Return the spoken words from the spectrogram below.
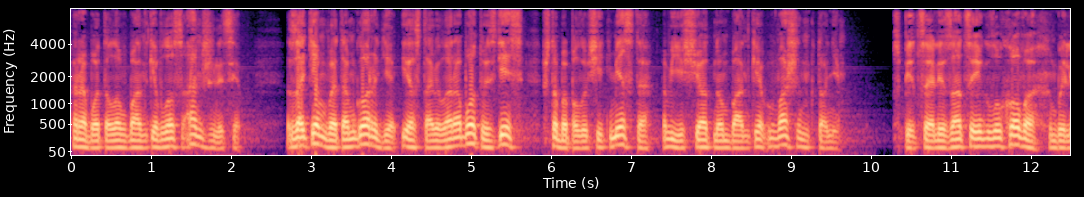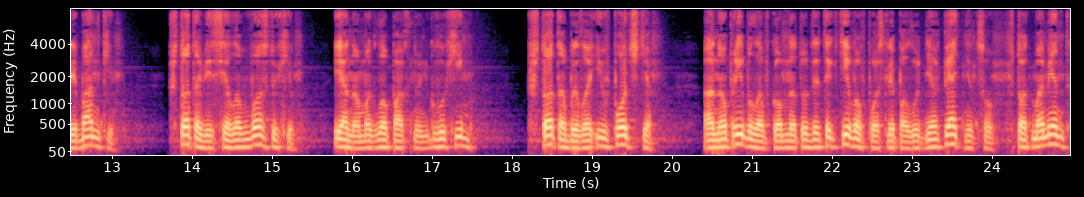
работала в банке в Лос-Анджелесе, затем в этом городе и оставила работу здесь, чтобы получить место в еще одном банке в Вашингтоне. Специализацией глухого были банки. Что-то висело в воздухе, и оно могло пахнуть глухим. Что-то было и в почте. Оно прибыло в комнату детективов после полудня в пятницу, в тот момент,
